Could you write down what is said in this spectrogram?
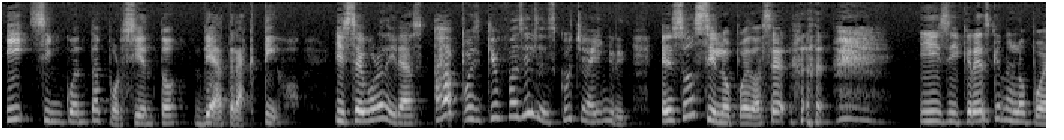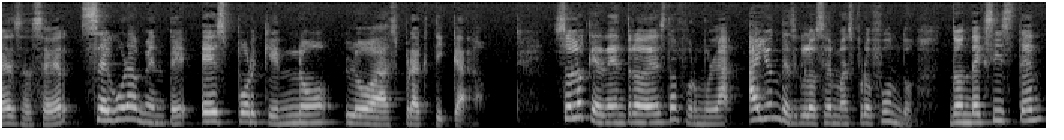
y 50% de atractivo. Y seguro dirás, ah, pues qué fácil se escucha Ingrid, eso sí lo puedo hacer. Y si crees que no lo puedes hacer, seguramente es porque no lo has practicado. Solo que dentro de esta fórmula hay un desglose más profundo, donde existen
